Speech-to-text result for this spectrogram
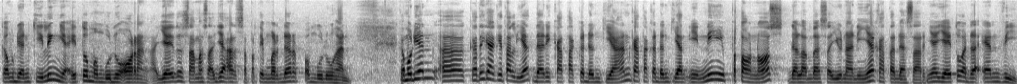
kemudian killing yaitu membunuh orang. Yaitu sama saja seperti murder, pembunuhan. Kemudian eh, ketika kita lihat dari kata kedengkian, kata kedengkian ini petonos dalam bahasa Yunaninya kata dasarnya yaitu adalah envy.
